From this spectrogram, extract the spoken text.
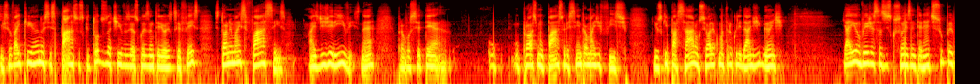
Isso vai criando esses passos que todos os ativos e as coisas anteriores que você fez se tornem mais fáceis, mais digeríveis, né? para você ter o, o próximo passo, ele sempre é o mais difícil. E os que passaram se olham com uma tranquilidade gigante. E aí eu vejo essas discussões na internet super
